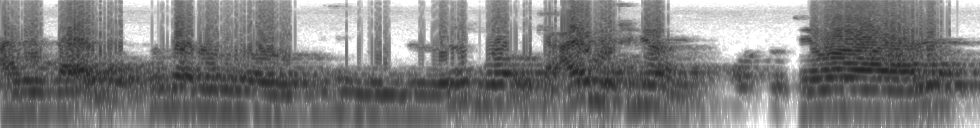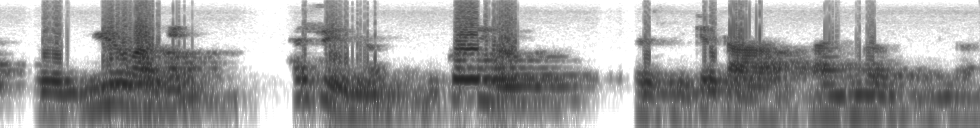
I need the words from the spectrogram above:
아들, 딸, 혼자 동료 계신 분들은 뭐 이렇게 알고 있으면 또 대화를 뭐 유용하게 할 수 있는 거리도 될 수 있겠다라는 생각이 듭니다.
